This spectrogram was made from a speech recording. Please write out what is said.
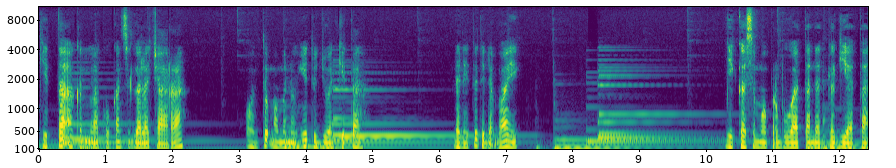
kita akan melakukan segala cara untuk memenuhi tujuan kita, dan itu tidak baik. Jika semua perbuatan dan kegiatan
